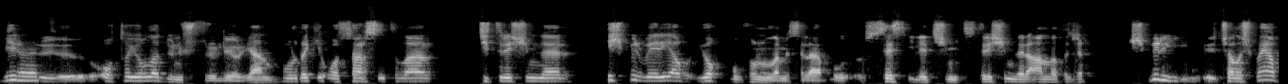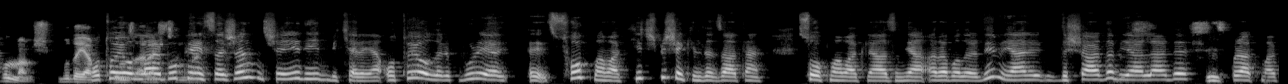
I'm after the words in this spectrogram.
bir Evet. e, otoyola dönüştürülüyor. Yani buradaki o sarsıntılar, titreşimler, hiçbir veri yok bu konuda mesela bu ses iletişimi, titreşimleri anlatacak hiçbir çalışma yapılmamış. Bu da yaptığımız Otoyollar bu peyzajın şeyi değil bir kere. Yani otoyolları buraya e, sokmamak, hiçbir şekilde zaten sokmamak lazım. Yani arabaları değil mi? Yani dışarıda bir yerlerde Siz bırakmak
